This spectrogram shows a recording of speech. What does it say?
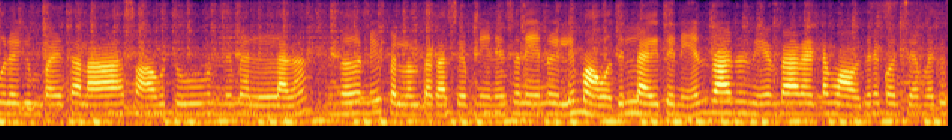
ఊరేగింపు అయితే అలా సాగుతూ ఉంది మెల్లగా. ఇంకా పిల్లలతో కాసేపు నేనేసి. నేను వెళ్ళి మా వదిలిలో అయితే నేను రాను నేను రానంటే మా వదిలి కొంచెం అయితే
